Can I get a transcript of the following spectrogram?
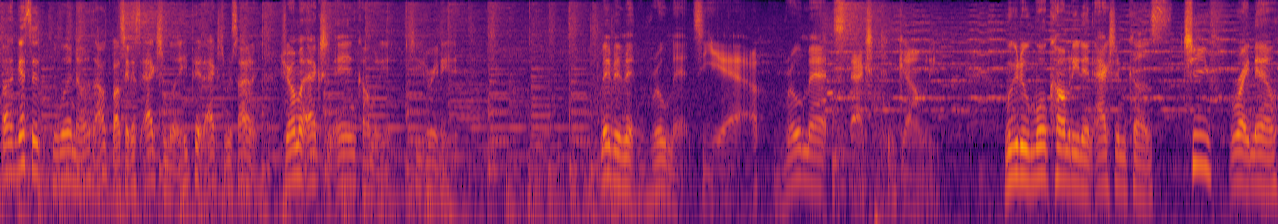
Well, I guess it. Well, no, I was about to say that's action, but he put action beside it. Drama, action, and comedy. She's rated. Maybe it meant romance. Yeah, romance, action, and comedy. We're gonna do more comedy than action because Chief right now,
